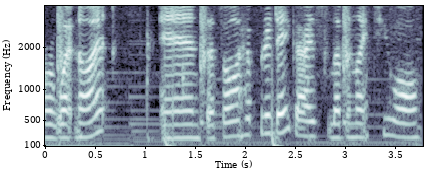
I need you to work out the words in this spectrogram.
or whatnot. And that's all I have for today, guys. Love and light to you all.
